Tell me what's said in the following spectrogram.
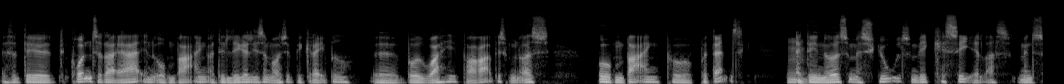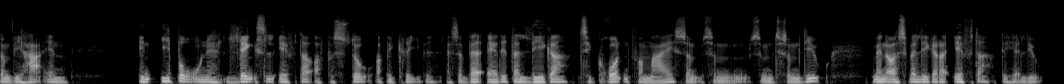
Altså det, grunden til, at der er en åbenbaring, og det ligger ligesom også i begrebet, øh, både wahi på arabisk, men også åbenbaring på, på dansk, mm. at det er noget, som er skjult, som vi ikke kan se ellers, men som vi har en, en iboende længsel efter at forstå og begribe. Altså hvad er det, der ligger til grund for mig som, som, som, som liv, men også hvad ligger der efter det her liv.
